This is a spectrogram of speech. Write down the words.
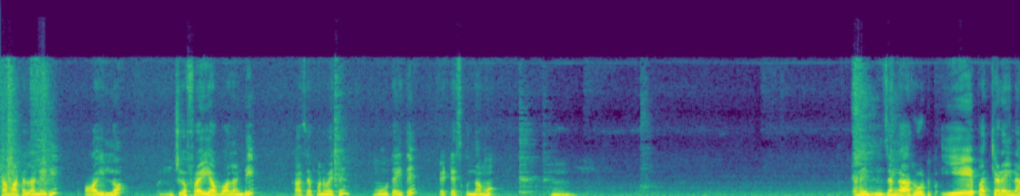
టమాటాలు అనేది ఆయిల్లో మంచిగా ఫ్రై అవ్వాలండి. కాసేపు మనమైతే మూత అయితే పెట్టేసుకుందాము. కానీ నిజంగా రోటి ఏ పచ్చడైనా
